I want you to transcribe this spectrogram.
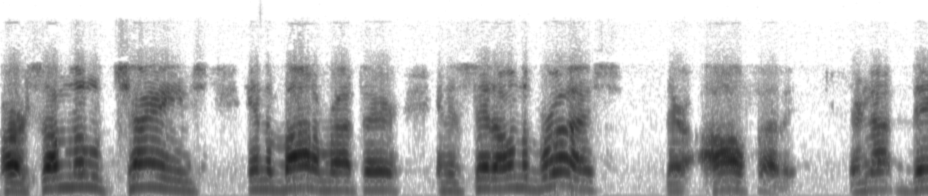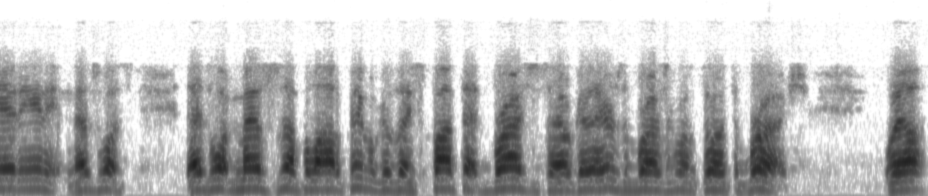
or some little change in the bottom right there. And instead of on the brush, they're off of it. They're not dead in it, and that's what's that's what messes up a lot of people because they spot that brush and say, "Okay, there's the brush. I'm going to throw at the brush." Well,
